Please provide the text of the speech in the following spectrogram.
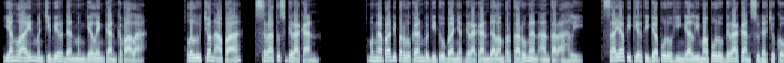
yang lain mencibir dan menggelengkan kepala. Lelucon apa? Seratus gerakan. Mengapa diperlukan begitu banyak gerakan dalam pertarungan antar ahli? Saya pikir 30 hingga 50 gerakan sudah cukup.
